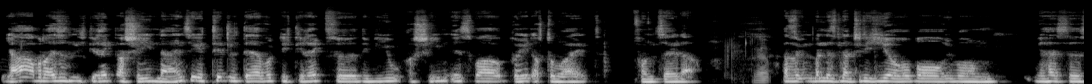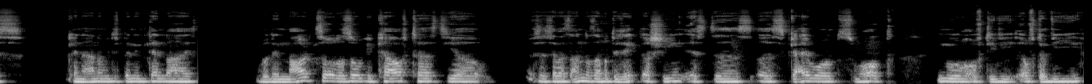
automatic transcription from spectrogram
Ja, aber da ist es nicht direkt erschienen. Der einzige Titel, der wirklich direkt für die View erschienen ist, war Breath of the Wild von Zelda. Ja. Also wenn das natürlich hier über, über, wie heißt es, keine Ahnung, wie das bei Nintendo heißt, über den Markt so oder so gekauft hast, hier ist es ja was anderes, aber direkt erschienen ist das äh, Skyward Sword nur auf die auf der Wii.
